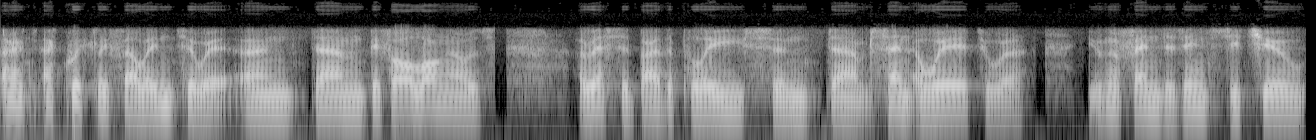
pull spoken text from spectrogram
I, I quickly fell into it. And um, before long, I was arrested by the police and um, sent away to a young offenders institute.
